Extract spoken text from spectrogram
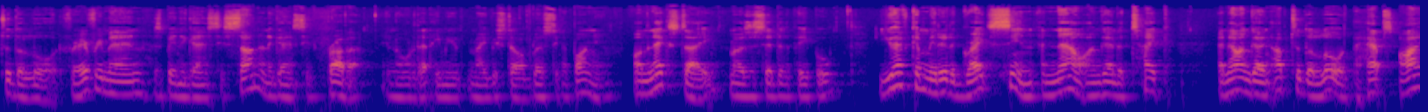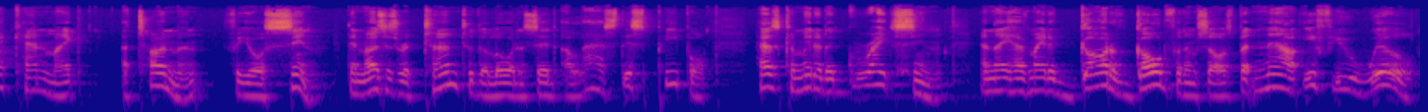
to the Lord, for every man has been against his son and against his brother, in order that he may bestow a blessing upon you. On the next day, Moses said to the people, You have committed a great sin, and now I'm going to take, and now I'm going up to the Lord. Perhaps I can make atonement for your sin. Then Moses returned to the Lord and said, Alas, this people has committed a great sin and they have made a god of gold for themselves. But now, if you will,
